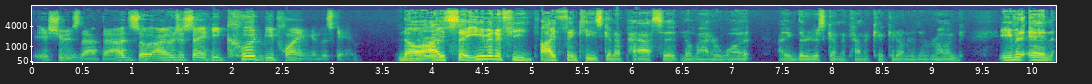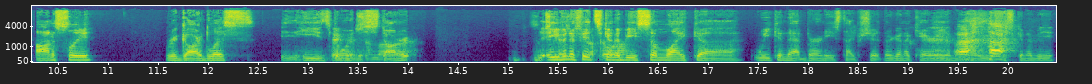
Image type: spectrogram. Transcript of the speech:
issue is that bad. So I'm just saying he could be playing in this game. No, I say even if he, I think he's going to pass it no matter what. I think they're just going to kind of kick it under the rug. Even and honestly, regardless, he's going to start. Even if it's going to be some like uh, weekend at Bernie's type shit, they're going to carry him. out. He's just going to be,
